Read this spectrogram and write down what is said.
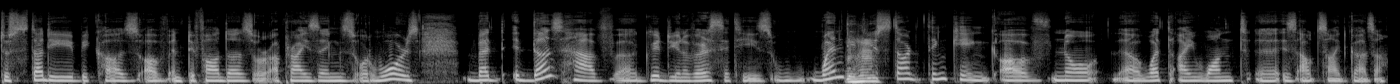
to study because of intifadas or uprisings or wars but it does have uh, good universities. When did you start thinking of no uh, what I want uh, is outside Gaza?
